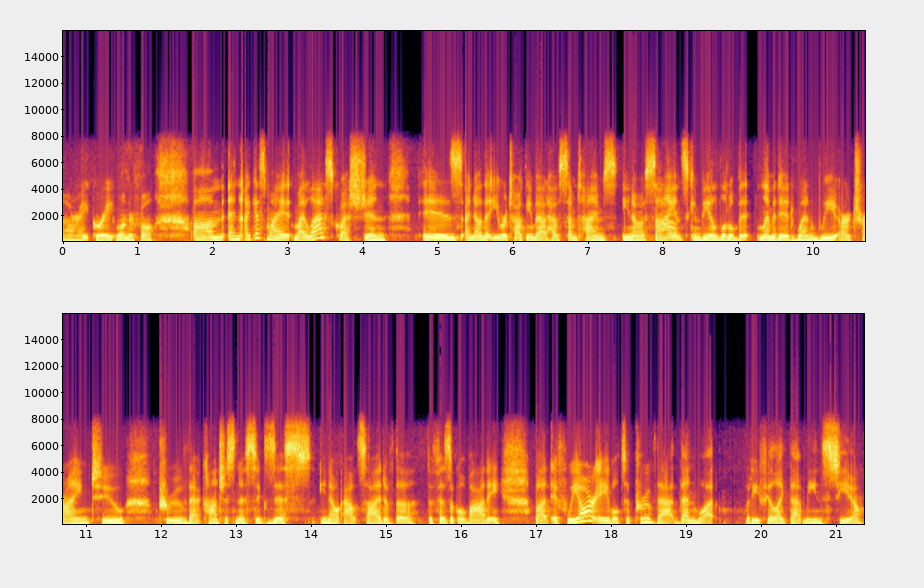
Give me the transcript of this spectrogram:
All right, great, wonderful. Um, and I guess my my last question is I know that you were talking about how sometimes, you know, science can be a little bit limited when we are trying to prove that consciousness exists, you know, outside of the, the physical body. But if we are able to prove that, then what? What do you feel like that means to you?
